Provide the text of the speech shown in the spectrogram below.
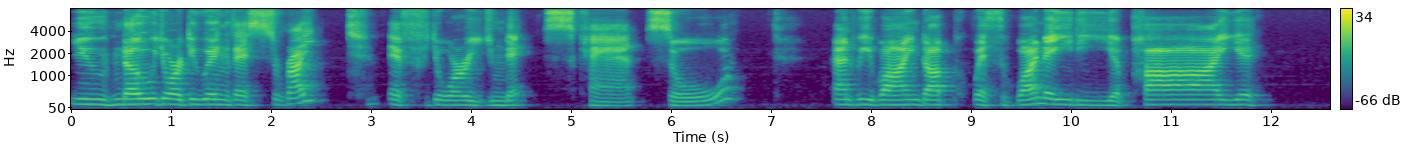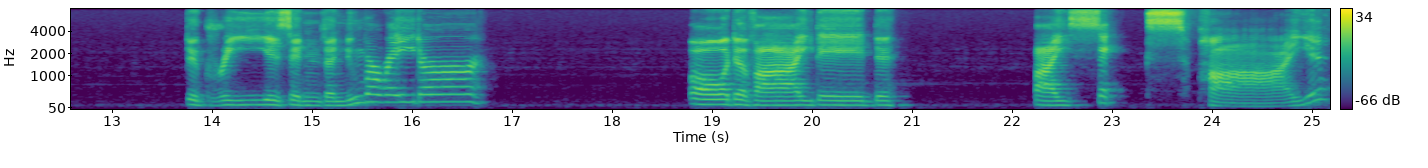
You know you're doing this right if your units cancel and we wind up with 180 pi degrees in the numerator, all divided by 6 pi.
